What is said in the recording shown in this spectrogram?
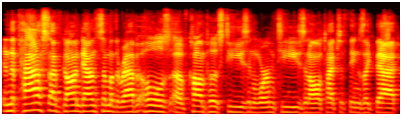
In the past, I've gone down some of the rabbit holes of compost teas and worm teas and all types of things like that.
